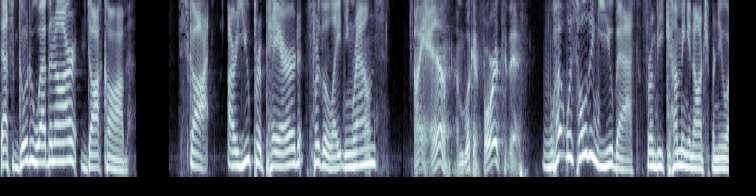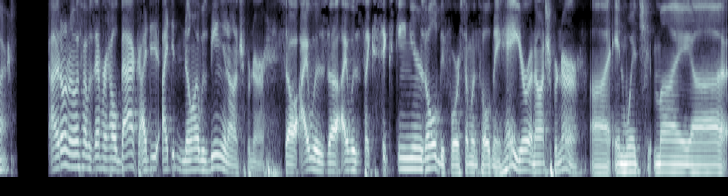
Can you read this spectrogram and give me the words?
That's gotowebinar.com. Scott, are you prepared for the lightning rounds? I am. I'm looking forward to this. What was holding you back from becoming an entrepreneur? I don't know if I was ever held back. I did. I didn't know I was being an entrepreneur. So I was. Uh, I was like 16 years old before someone told me, "Hey, you're an entrepreneur." Uh, in which my, uh,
